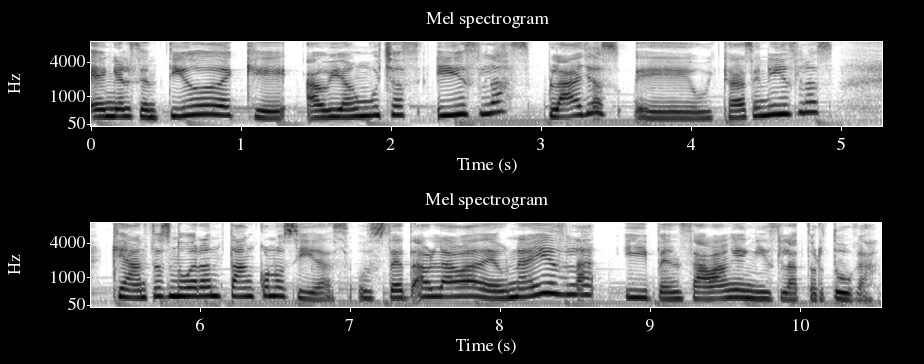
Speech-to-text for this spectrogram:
En el sentido de que habían muchas islas, playas eh, ubicadas en islas, que antes no eran tan conocidas. Usted hablaba de una isla y pensaban en Isla Tortuga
